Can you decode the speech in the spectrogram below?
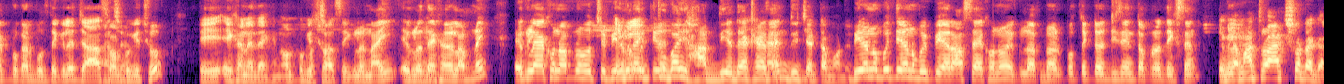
এক প্রকার বলতে গেলে যা আছে আচ্ছা। অল্প কিছু। এখানে দেখেন অল্প কিছু আচ্ছা। আছে এগুলো নাই এগুলো দেখার লাভ নাই। এগুলো এখন আপনার হচ্ছে একটু ভাই হাত দিয়ে দেখায় দেন হ্যাঁ। দুই চারটা মডেল বিরানব্বই তিরানব্বই পেয়ার আছে এখনও এগুলো আপনার প্রত্যেকটা ডিজাইন তো আপনারা দেখছেন। এগুলা মাত্র আটশো টাকা।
